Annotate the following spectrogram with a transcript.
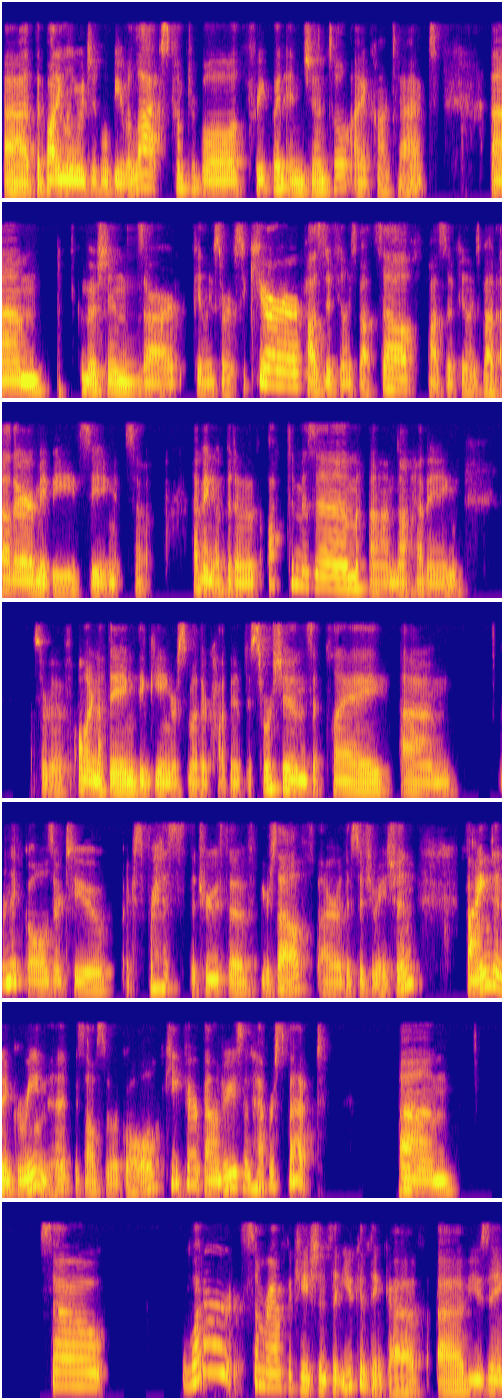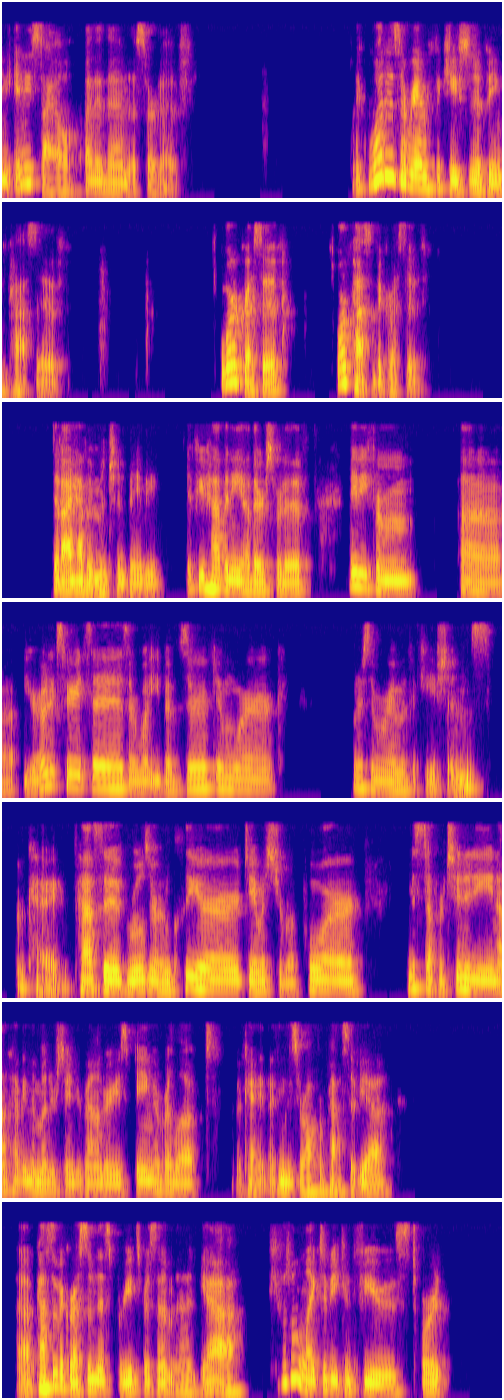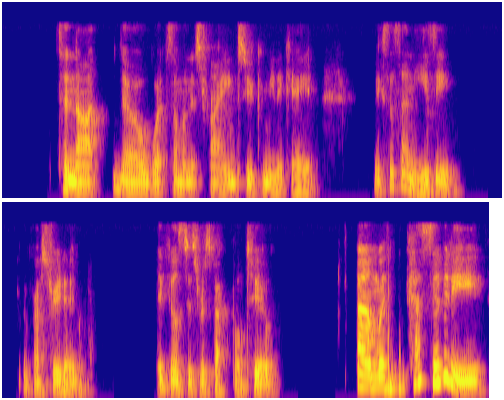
Uh, the body language will be relaxed, comfortable, frequent, and gentle eye contact. Um, emotions are feeling sort of secure, positive feelings about self, positive feelings about other, maybe seeing so having a bit of optimism, um, not having sort of all or nothing thinking or some other cognitive distortions at play. Um, and the goals are to express the truth of yourself or the situation. Find an agreement is also a goal. Keep fair boundaries and have respect. Um, so what are some ramifications that you can think of of using any style other than assertive? Like, what is a ramification of being passive or aggressive or passive aggressive that I haven't mentioned, maybe? If you have any other sort of, maybe from uh, your own experiences or what you've observed in work, what are some ramifications? Okay, passive rules are unclear, damage to rapport, missed opportunity, not having them understand your boundaries, being overlooked. Okay, I think these are all for passive. Yeah. Uh, passive aggressiveness breeds resentment. Yeah. People don't like to be confused or to not know what someone is trying to communicate. Makes us uneasy and frustrated. It feels disrespectful too. Um, with passivity,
